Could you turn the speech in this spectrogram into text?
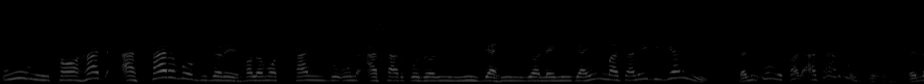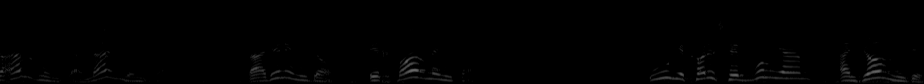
او می‌خواهد اثر بگذاره. حالا ما تن به اون اثر گذاری می‌دهیم یا نمی‌دهیم مسئله دیگری است. ولی او می‌خواد اثر بگذاره. ولی امر نمی‌کرد نه نمی‌کرد. وعده نمی‌داد اخبار نمی‌کرد. او یک کار سومی هم انجام میده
